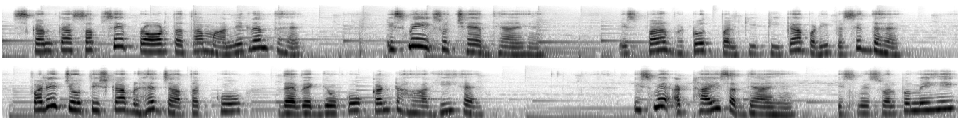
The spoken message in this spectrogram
स्कंद का सबसे प्रौढ़ तथा मान्य ग्रंथ है। इसमें 106 अध्याय हैं। इस पर भट्टोत्पल की टीका बड़ी प्रसिद्ध है। फलित ज्योतिष का बृहद जातक को, दैवज्ञों को कंठहार ही है। इसमें 28 अध्याय हैं। इसमें स्वल्प में ही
